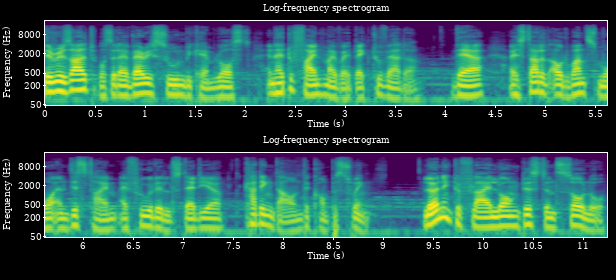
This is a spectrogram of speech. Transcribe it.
The result was that I very soon became lost and had to find my way back to Werder. There, I started out once more and this time I flew a little steadier, cutting down the compass swing. Learning to fly long distance solo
